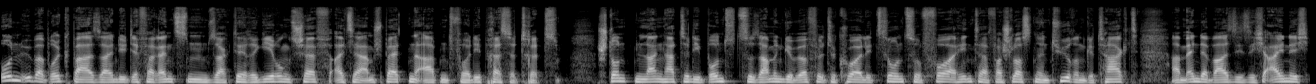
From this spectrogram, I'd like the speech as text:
Unüberbrückbar seien die Differenzen, sagt der Regierungschef, als er am späten Abend vor die Presse tritt. Stundenlang hatte die bunt zusammengewürfelte Koalition zuvor hinter verschlossenen Türen getagt. Am Ende war sie sich einig,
